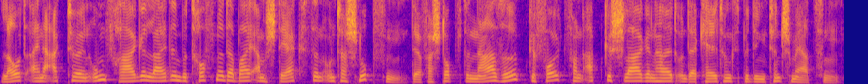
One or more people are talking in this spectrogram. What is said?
Laut einer aktuellen Umfrage leiden Betroffene dabei am stärksten unter Schnupfen, der verstopften Nase, gefolgt von Abgeschlagenheit und erkältungsbedingten Schmerzen.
